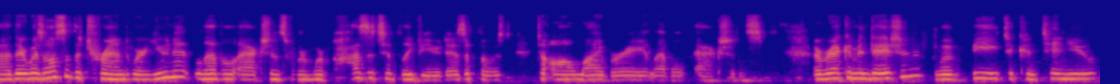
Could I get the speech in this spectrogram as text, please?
Uh, there was also the trend where unit level actions were more positively viewed as opposed to all library level actions. A recommendation would be to continue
